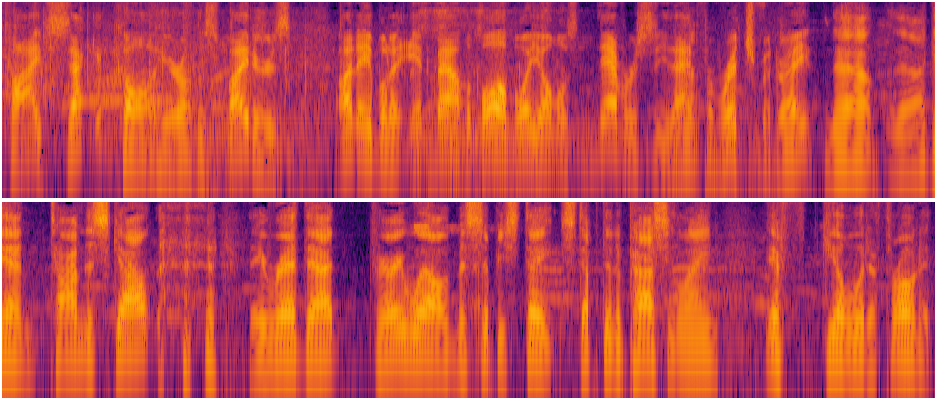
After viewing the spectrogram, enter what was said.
five second call here on the Spiders. Unable to inbound the ball. Boy, you almost never see that from Richmond, right? Now, again, time to scout. they read that very well. Mississippi State stepped in the passing lane if Gill would have thrown it.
